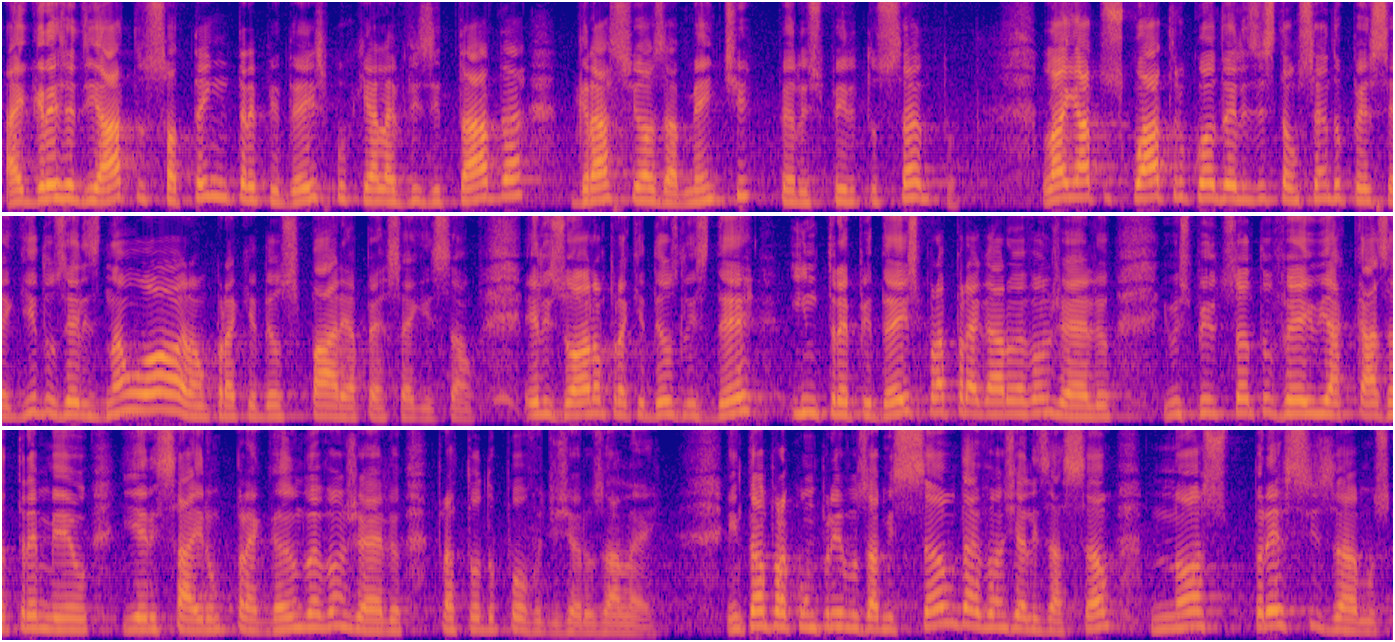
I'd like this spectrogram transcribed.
A igreja de Atos só tem intrepidez porque ela é visitada graciosamente pelo Espírito Santo. Lá em Atos 4, quando eles estão sendo perseguidos, eles não oram para que Deus pare a perseguição. Eles oram para que Deus lhes dê intrepidez para pregar o Evangelho. E o Espírito Santo veio e a casa tremeu, e eles saíram pregando o Evangelho para todo o povo de Jerusalém. Então, para cumprirmos a missão da evangelização, nós precisamos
